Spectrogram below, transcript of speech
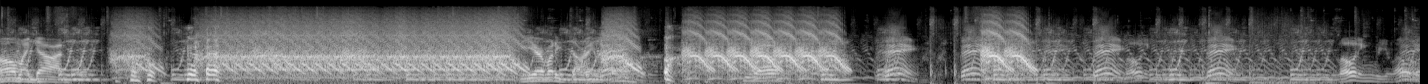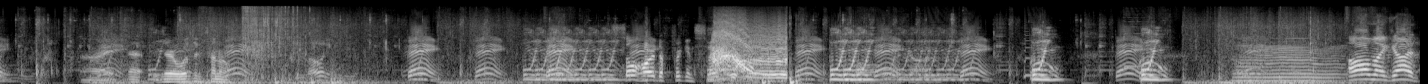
Oh my god. See everybody dying? Ow! Ow! Ow! Bang. Bang. Bang. Reloading, bang. Reloading, reloading. Alright, that, there was a tunnel. Bang. Reloading. Bang. Bang. Bang. So hard to freaking snipe this. Bang. Bang. Bang. Bang. Oh my god,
